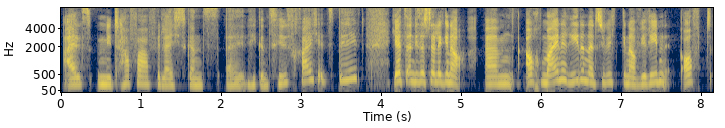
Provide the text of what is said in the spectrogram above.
als Metapher vielleicht ganz, äh, ganz hilfreich als Bild. Jetzt an dieser Stelle, genau, ähm, auch meine Rede natürlich, genau, wir reden oft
